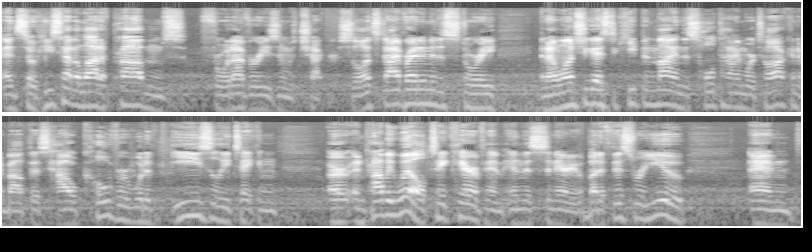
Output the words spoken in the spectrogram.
And so he's had a lot of problems for whatever reason with Checkr. So let's dive right into the story. And I want you guys to keep in mind this whole time we're talking about this, how Cover would have easily taken, or and probably will take care of him in this scenario. But if this were you, and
